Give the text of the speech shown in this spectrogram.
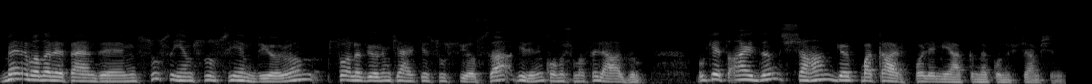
Merhabalar efendim. Susayım susayım diyorum. Sonra diyorum ki herkes susuyorsa birinin konuşması lazım. Buket Aydın, Şahan Gökbakar polemiği hakkında konuşacağım şimdi.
